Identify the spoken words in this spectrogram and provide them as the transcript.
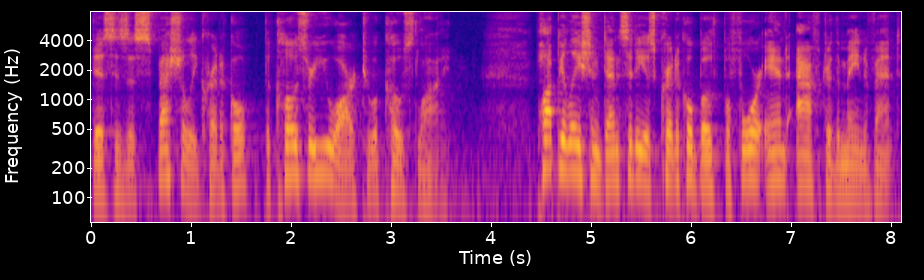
This is especially critical the closer you are to a coastline. Population density is critical both before and after the main event.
